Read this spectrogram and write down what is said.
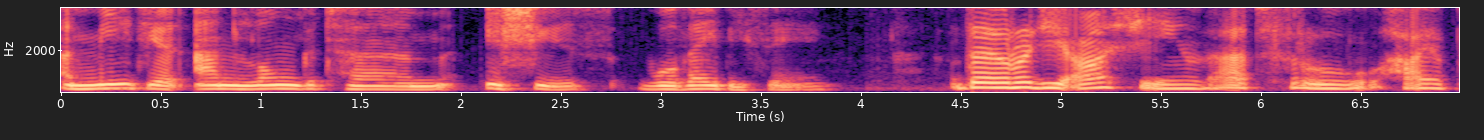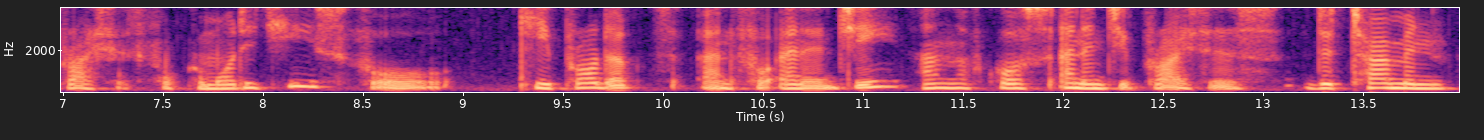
immediate and longer term issues will they be seeing? They already are seeing that through higher prices for commodities, for key products, and for energy. And of course, energy prices determine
